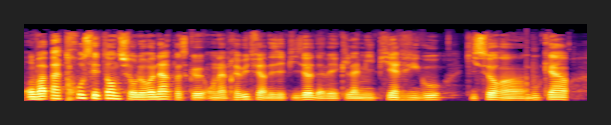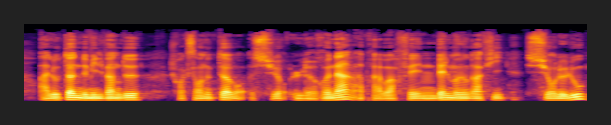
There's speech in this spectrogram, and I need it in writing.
on va pas trop s'étendre sur le renard parce qu'on a prévu de faire des épisodes avec l'ami Pierre Rigaud qui sort un bouquin à l'automne 2022, je crois que c'est en octobre, sur le renard, après avoir fait une belle monographie sur le loup.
